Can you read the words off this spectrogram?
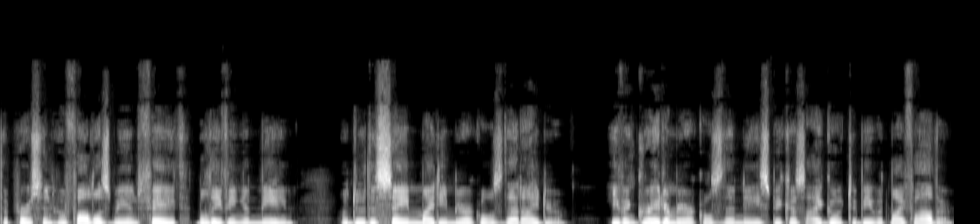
The person who follows me in faith, believing in me, will do the same mighty miracles that I do, even greater miracles than these, because I go to be with my Father.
